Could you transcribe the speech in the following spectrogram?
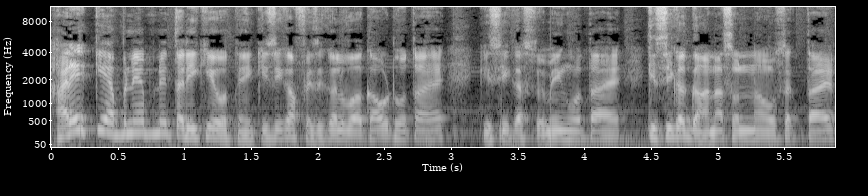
हर एक के अपने अपने तरीके होते हैं। किसी का फ़िज़िकल वर्कआउट होता है, किसी का स्विमिंग होता है, किसी का गाना सुनना हो सकता है।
